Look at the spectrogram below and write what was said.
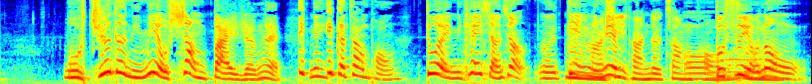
我觉得里面有上百人哎、欸，一一个帐篷。对，你可以想象，呃，电影里面团的帐篷不是有那种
